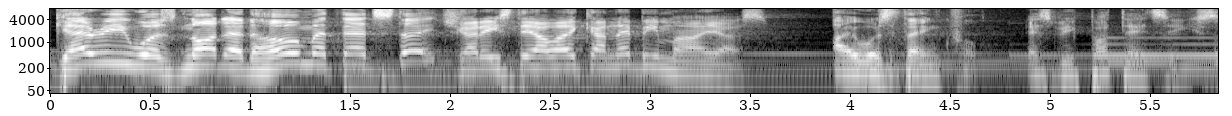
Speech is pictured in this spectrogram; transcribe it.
Gary was not at home at that stage. Garīs tajā laikā nebija mājās. I was thankful. Es biju pateicīgs.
